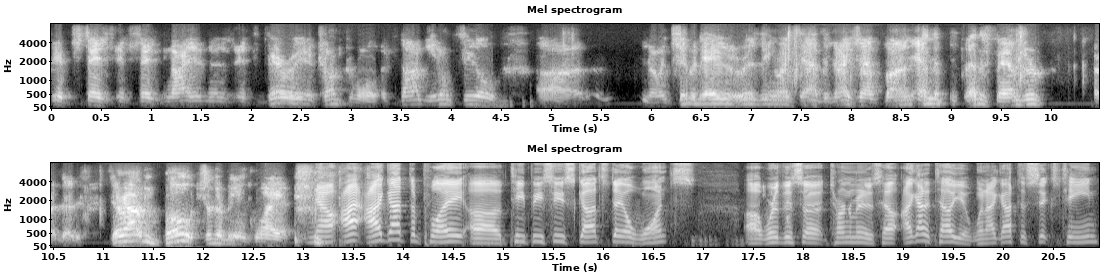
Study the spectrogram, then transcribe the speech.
it stays it stays not it is, very comfortable. It's not you don't feel uh, you know intimidated or anything like that. The guys have fun and the and the fans are uh, they're- they're out in boats and they're being quiet. now, I, I got to play uh, TPC Scottsdale once, uh, where this uh, tournament is held. I got to tell you, when I got to 16,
